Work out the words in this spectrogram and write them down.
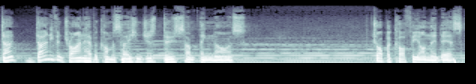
Don't, don't even try and have a conversation, just do something nice. Drop a coffee on their desk.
